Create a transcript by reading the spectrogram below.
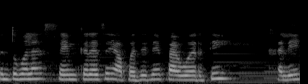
पण तुम्हाला सेम करायचं आहे. या पद्धतीने पाय वरती खाली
